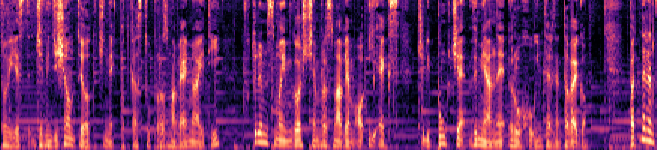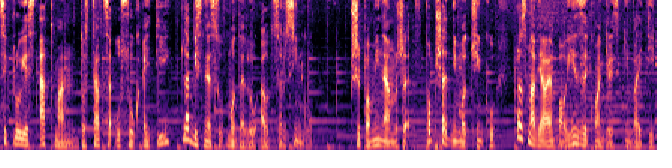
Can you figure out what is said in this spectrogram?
To jest 90. odcinek podcastu Porozmawiajmy IT, w którym z moim gościem rozmawiam o EX, czyli punkcie wymiany ruchu internetowego. Partnerem cyklu jest Atman, dostawca usług IT dla biznesów w modelu outsourcingu. Przypominam, że w poprzednim odcinku rozmawiałem o języku angielskim w IT.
